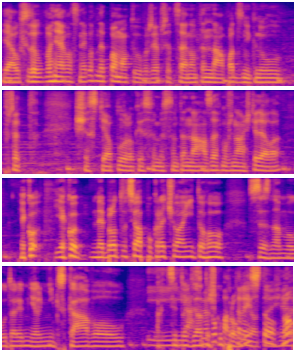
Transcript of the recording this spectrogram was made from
já už si to úplně vlastně jako nepamatuju, protože přece jenom ten nápad vzniknul před 6,5 roky, si myslím, ten název, možná ještě déle. Jako, jako nebylo to třeba pokračování toho seznamu, tady mělník s kávou a chci to Já dělat jsem trošku jako pro město. takže- no,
